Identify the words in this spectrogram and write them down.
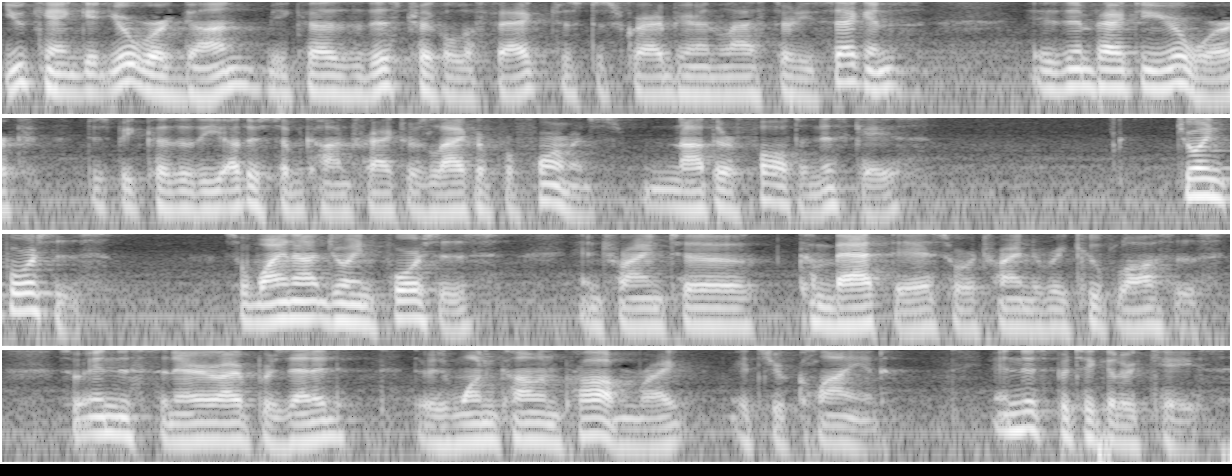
you can't get your work done because this trickle effect, just described here in the last 30 seconds, is impacting your work just because of the other subcontractor's lack of performance. Not their fault in this case. Join forces. So, why not join forces and trying to combat this or trying to recoup losses. So, in this scenario I've presented, there's one common problem, right? It's your client. In this particular case,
